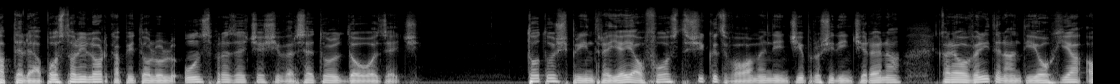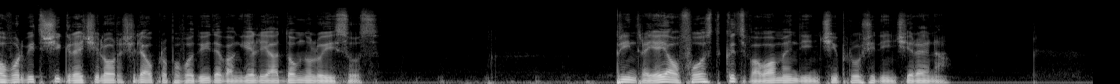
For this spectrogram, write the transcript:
Faptele Apostolilor, capitolul 11 și versetul 20 Totuși, printre ei au fost și câțiva oameni din Cipru și din Cirena, care au venit în Antiohia, au vorbit și grecilor și le-au propovăduit Evanghelia Domnului Isus. Printre ei au fost câțiva oameni din Cipru și din Cirena.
